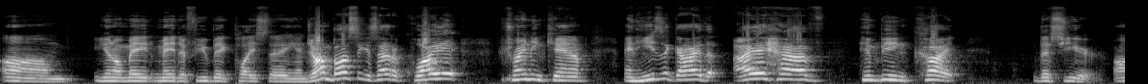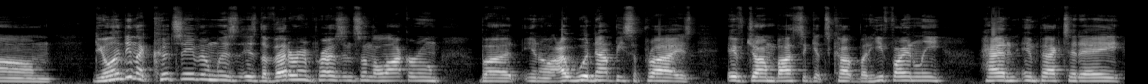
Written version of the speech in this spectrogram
um, you know, made made a few big plays today, and Jon Bostic has had a quiet training camp, and he's a guy that I have him being cut this year. Um, the only thing that could save him was is the veteran presence in the locker room. But you know, I would not be surprised if Jon Bostic gets cut. But he finally had an impact today.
